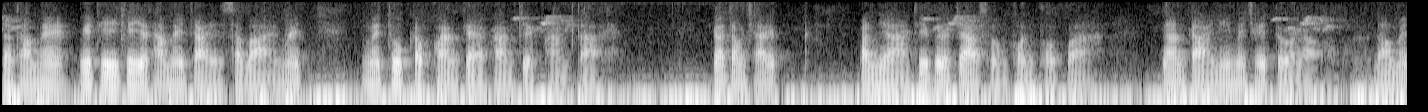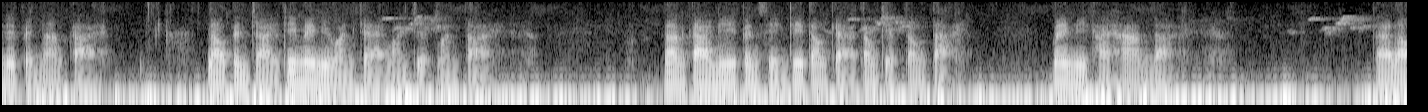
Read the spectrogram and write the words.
จะทำให้วิธีที่จะทำให้ใจสบายไม่ไม่ทุกข์กับความแก่ความเจ็บความตาย ก็ต้องใช้ปัญญาที่พระเจ้าทรงค้นพบว่าร่างกายนี้ไม่ใช่ตัวเรา เราไม่ได้เป็นร่างกาย เราเป็นใจที่ไม่มีวันแก่วันเจ็บวันตาย ร่างกายนี้เป็นสิ่งที่ต้องแก่ต้องเจ็บต้องตาย ไม่มีใครห้ามได้ แต่เรา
